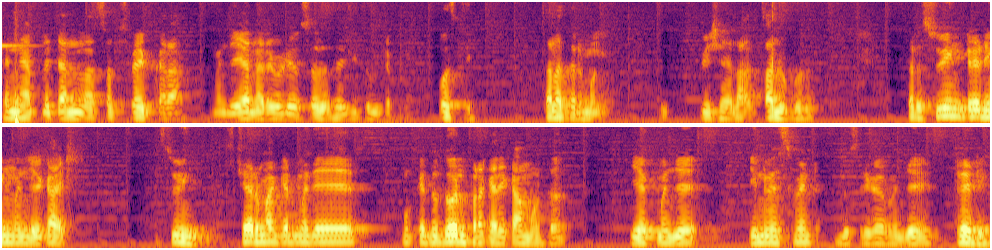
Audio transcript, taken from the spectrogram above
त्यांनी आपल्या चॅनलला सबस्क्राईब करा. म्हणजे येणारे व्हिडिओ सहजासहजी तुमच्याकडे पोचतील चला तर मग विषयाला चालू करू. तर स्विंग ट्रेडिंग म्हणजे काय? स्विंग शेअर मार्केटमध्ये मुख्यतः दोन प्रकारे काम होतं. एक म्हणजे इन्व्हेस्टमेंट दुसरी काय म्हणजे ट्रेडिंग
